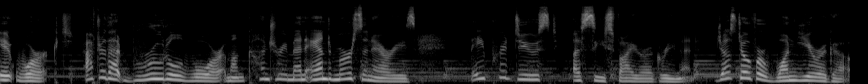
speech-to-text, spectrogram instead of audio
It worked. After that brutal war among countrymen and mercenaries, they produced a ceasefire agreement just over one year ago.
